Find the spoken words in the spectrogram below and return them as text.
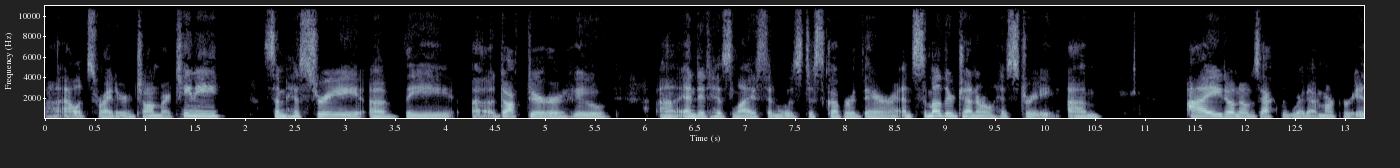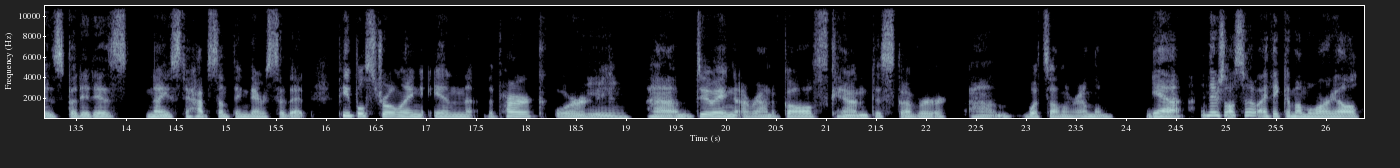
uh, Alex Ryder and John Martini, some history of the uh, doctor who uh, ended his life and was discovered there, and some other general history. Um, I don't know exactly where that marker is, but it is nice to have something there so that people strolling in the park or mm. um, doing a round of golf can discover um, what's all around them. Yeah. And there's also, I think, a memorial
